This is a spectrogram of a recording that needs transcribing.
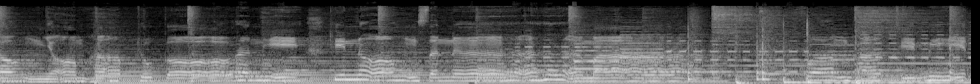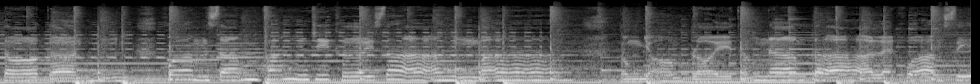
ต้องยอมรับทุกกรณีที่น้องเสนอ ต่อกัน ความสัมพันธ์ที่เคยสร้างมา ต้องยอมปล่อยทั้งน้ำตาและความเสี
